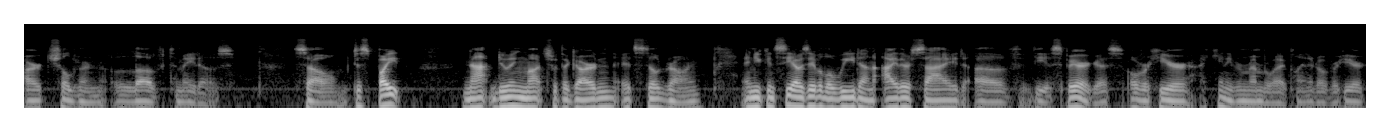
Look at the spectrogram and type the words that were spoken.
our children love tomatoes. So despite not doing much with the garden, it's still growing. And you can see I was able to weed on either side of the asparagus. Over here, I can't even remember what I planted over here.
